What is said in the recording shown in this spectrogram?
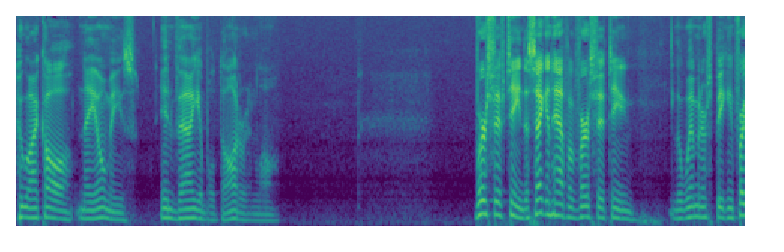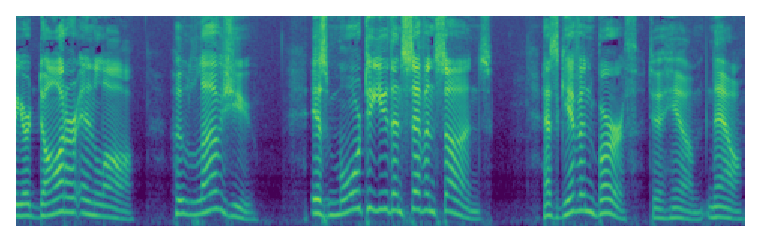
who I call Naomi's invaluable daughter in law. Verse 15, the second half of verse 15, the women are speaking. For your daughter in law, who loves you, is more to you than seven sons, has given birth to him. Now,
